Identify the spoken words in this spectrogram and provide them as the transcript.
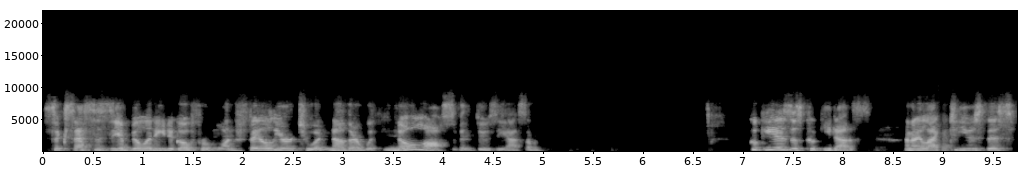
Success is the ability to go from one failure to another with no loss of enthusiasm. Cookie is as cookie does. And I like to use this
